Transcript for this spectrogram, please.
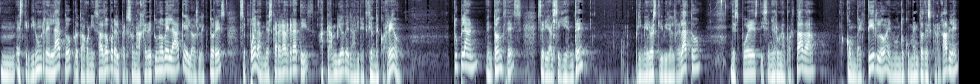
mm, escribir un relato protagonizado por el personaje de tu novela que los lectores se puedan descargar gratis a cambio de la dirección de correo. Tu plan, entonces, sería el siguiente. Primero escribir el relato, después diseñar una portada, convertirlo en un documento descargable,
